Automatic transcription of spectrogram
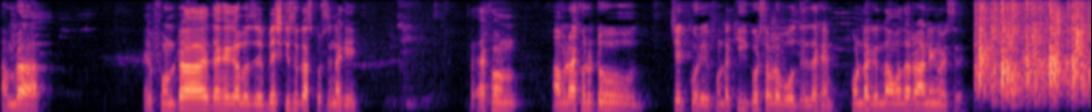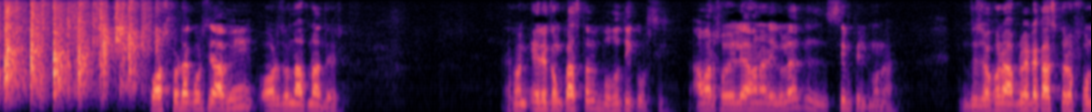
আমরা এই ফোনটায় দেখা গেল যে বেশ কিছু কাজ করছি নাকি? তো এখন আমরা এখন একটু চেক করি, ফোনটা কি করছে আমরা বলতে দেখেন, ফোনটা কিন্তু আমাদের রানিং হয়েছে। কষ্টটা করছি আমি, অর্জন আপনাদের। এখন এরকম কাজ তো আমি বহুতই করছি। আমার শরীরে এখন আর এগুলো সিম্পল মনে হয়। কিন্তু যখন আপনি একটা কাজ করে ফোন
